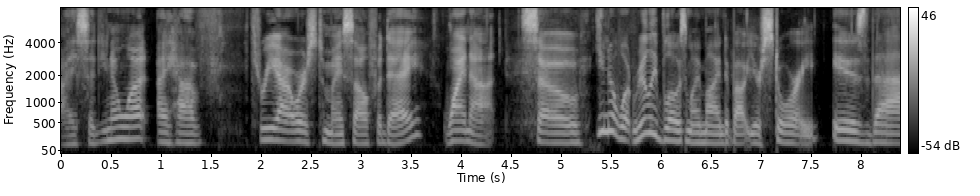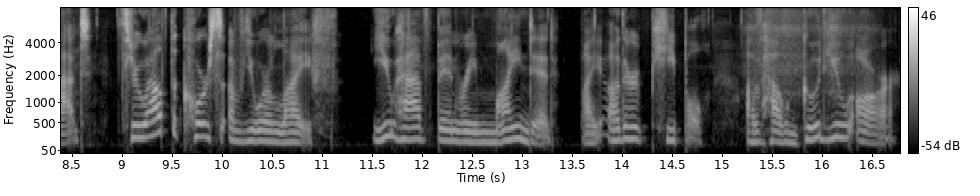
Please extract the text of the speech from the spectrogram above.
I said, you know what? I have three hours to myself a day. Why not? So, you know what really blows my mind about your story is that throughout the course of your life, you have been reminded by other people of how good you are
